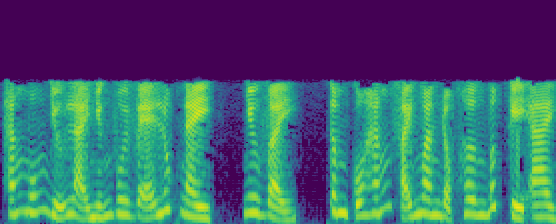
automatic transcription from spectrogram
hắn muốn giữ lại những vui vẻ lúc này, như vậy, tâm của hắn phải ngoan độc hơn bất kỳ ai.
